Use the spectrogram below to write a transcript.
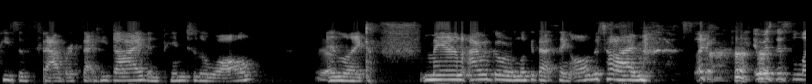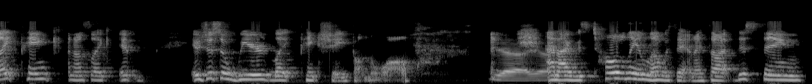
piece of fabric that he dyed and pinned to the wall. Yeah. And like, man, I would go and look at that thing all the time. like it was this light pink, and I was like, it. It was just a weird light pink shape on the wall. yeah, yeah. and I was totally in love with it. And I thought this thing,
